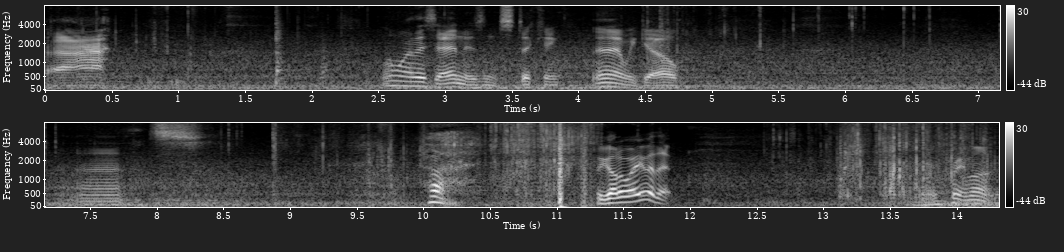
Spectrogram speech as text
Ah! I why this end isn't sticking. There we go. That's... we got away with it. Pretty much.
